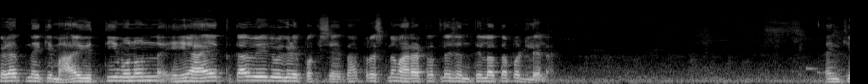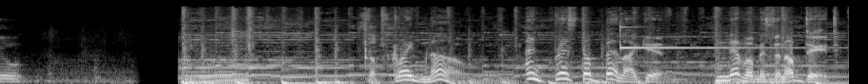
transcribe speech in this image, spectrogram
कळत नाही की महायुती म्हणून हे आहेत का वेगवेगळे पक्ष आहेत? हा प्रश्न महाराष्ट्रातल्या जनतेला आता पडलेला आहे. Thank you subscribe now and press the bell icon never miss an update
